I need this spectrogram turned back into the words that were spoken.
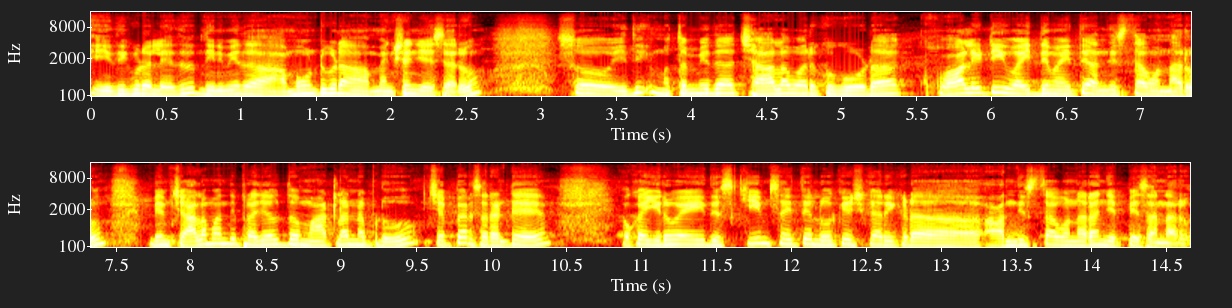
ఇది కూడా లేదు. దీని మీద అమౌంట్ కూడా మెన్షన్ చేశారు. సో ఇది మొత్తం మీద చాలా వరకు కూడా క్వాలిటీ వైద్యం అయితే అందిస్తూ ఉన్నారు. మేము చాలామంది ప్రజలతో మాట్లాడినప్పుడు చెప్పారు సార్ అంటే ఒక ఇరవై ఐదు స్కీమ్స్ అయితే లోకేష్ గారు ఇక్కడ అందిస్తూ ఉన్నారని చెప్పేసి అన్నారు.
